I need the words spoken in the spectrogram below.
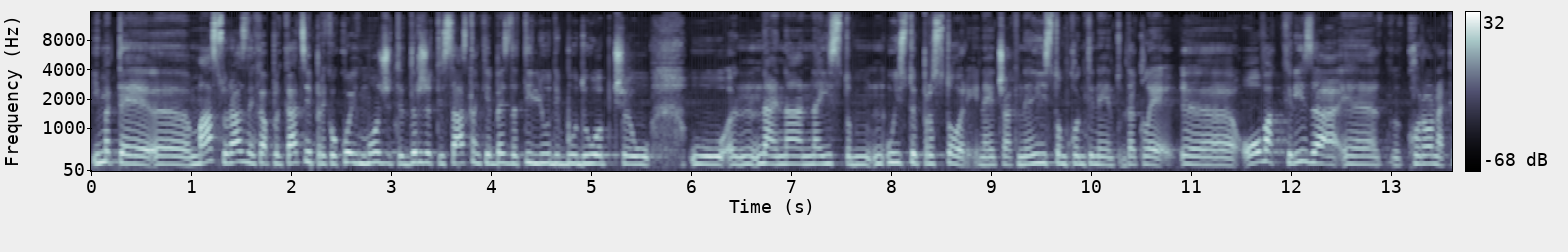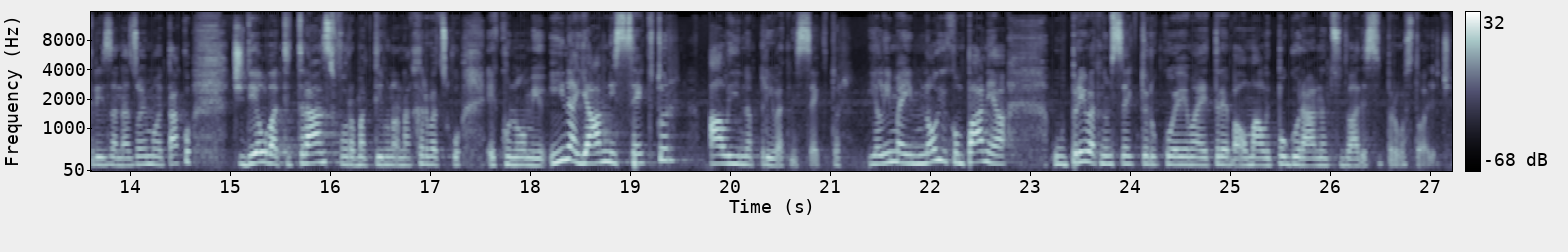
imate uh, masu raznih aplikacija preko kojih možete držati sastanke bez da ti ljudi budu uopće u, u, na, na, na istom, u istoj prostoriji, ne čak na istom kontinentu. Dakle, e, ova kriza, e, korona kriza, nazovimo je tako, će djelovati transformativno na hrvatsku ekonomiju i na javni sektor, ali i na privatni sektor. Jer ima i mnogi kompanija u privatnom sektoru kojima je trebao mali poguranac u 21. stoljeće.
